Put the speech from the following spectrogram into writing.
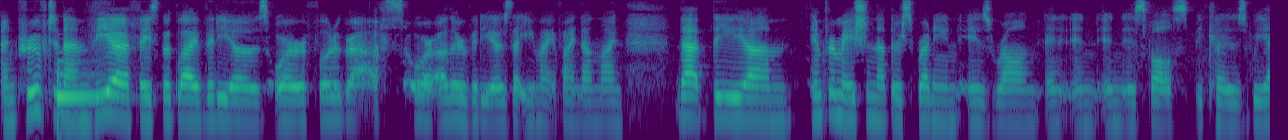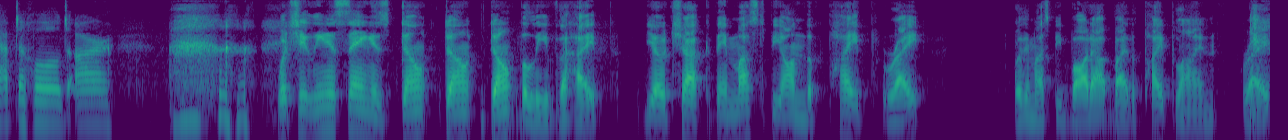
and prove to them via Facebook Live videos or photographs or other videos that you might find online that the um, information that they're spreading is wrong and, and, and is false because we have to hold our What Shailene is saying is don't, don't, don't believe the hype. Yo, Chuck, they must be on the pipe, right? Or they must be bought out by the pipeline, right?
